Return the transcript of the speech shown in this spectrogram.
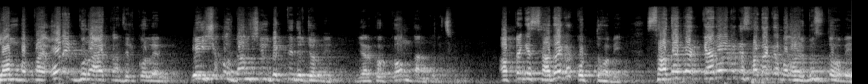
লম্বা প্রায় অনেকগুলো আয়াত নাযিল করলেন। এই সকল দানশীল ব্যক্তিদের জন্য, যারা খুব কম দান করেছিল আপনাকে সাদাকা করতে হবে। সাদাকা কেন এটাকে সাদাকা বলা হয় বুঝতে হবে?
